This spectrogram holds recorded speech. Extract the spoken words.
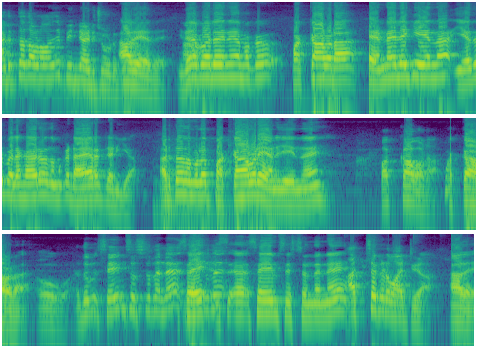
അടുത്ത തവണ വന്ന് പിന്നെ അടിച്ചു കൊടുക്കുക അതെ അതെ. ഇതേപോലെ തന്നെ നമുക്ക് പക്കാവട എണ്ണയിലേക്ക് ചെയ്യുന്ന ഏത് പലഹാരവും നമുക്ക് ഡയറക്റ്റ് അടിക്കാം. അടുത്ത നമ്മൾ പക്കാവടയാണ് ചെയ്യുന്നത് പക്കാവട. പക്കാവട. ഓ ഇത് സെയിം സിസ്റ്റം തന്നെ. സെയിം സിസ്റ്റം തന്നെ. അച്ചക്കട് മാറ്റുക. അതെ.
